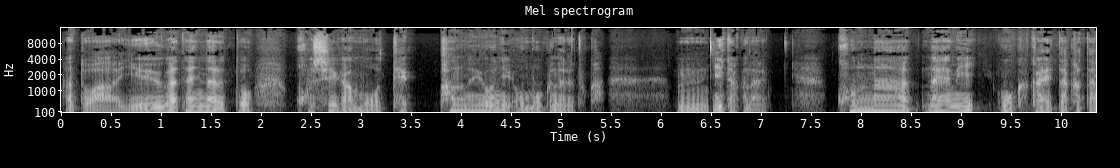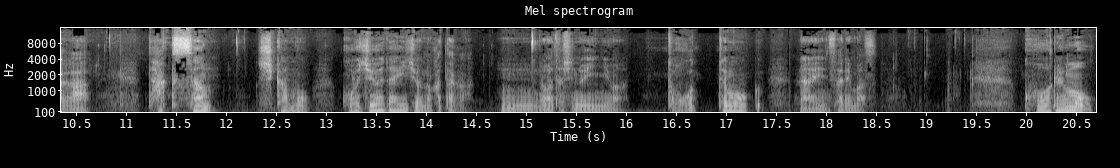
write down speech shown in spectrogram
あとは夕方になると腰がもうてっ鉄板のように重くなるとか、うん、痛くなる。こんな悩みを抱えた方がたくさん、しかも50代以上の方が、うん、私の院にはとっても多く来院されます。これも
